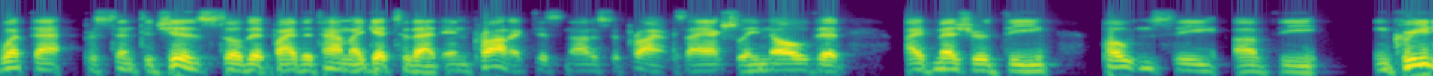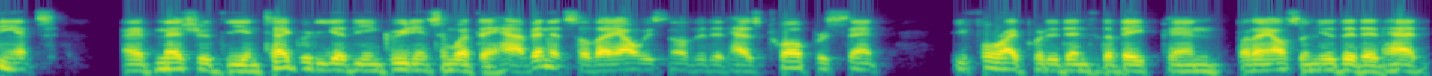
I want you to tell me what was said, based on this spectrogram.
what that percentage is so that by the time I get to that end product, it's not a surprise. I actually know that I've measured the potency of the ingredients. I've measured the integrity of the ingredients and what they have in it so that I always know that it has 12% before I put it into the vape pen. But I also knew that it had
